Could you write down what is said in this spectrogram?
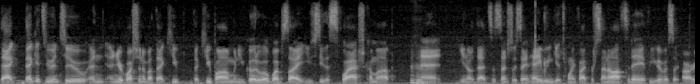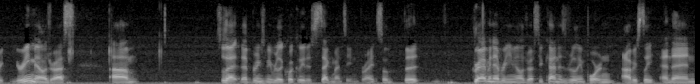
that that gets you into and, and your question about that coup- the coupon when you go to a website, you see the splash come up, Mhm. and you know that's essentially saying, hey, we can get 25% off today if you give us our your email address. Um, so that, that brings me really quickly to segmenting, right? So the grabbing every email address you can is really important, obviously, and then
